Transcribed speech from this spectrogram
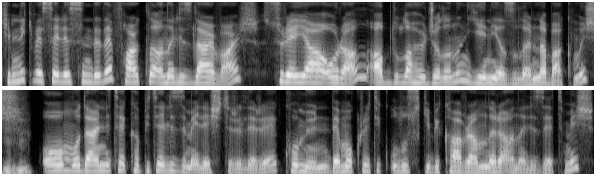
Kimlik meselesinde de farklı analizler var. Süreyya Oral, Abdullah Öcalan'ın yeni yazılarına bakmış. Hı hı. O modernite kapitalizm eleştirileri, komün, demokratik ulus gibi kavramları analiz etmiş.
